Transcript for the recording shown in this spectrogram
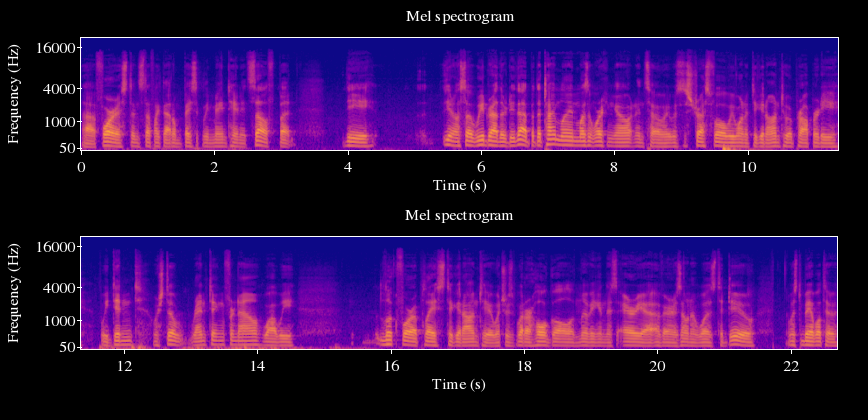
Uh, forest and stuff like that will basically maintain itself, but the you know, so we'd rather do that. But the timeline wasn't working out, and so it was stressful. We wanted to get onto a property. We didn't. We're still renting for now while we look for a place to get onto, which was what our whole goal of moving in this area of Arizona was to do, was to be able to,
